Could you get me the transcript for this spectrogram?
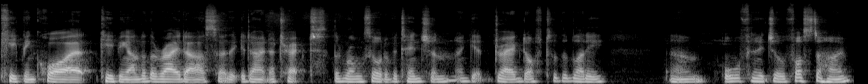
keeping quiet, keeping under the radar so that you don't attract the wrong sort of attention and get dragged off to the bloody um, orphanage or foster home,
